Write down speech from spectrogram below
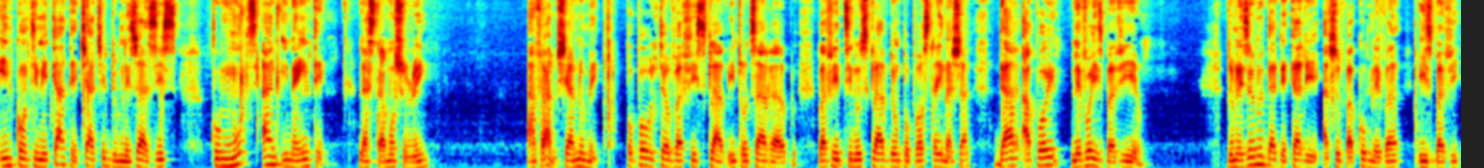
în continuitate ceea ce Dumnezeu a zis cu mulți ani înainte la strămoșul lui Avram și anume poporul tău va fi sclav într-o țară, va fi ținut sclav de un popor străin așa, dar apoi le voi izbavi eu. Dumnezeu nu dă detalii asupra cum le va izbavi.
